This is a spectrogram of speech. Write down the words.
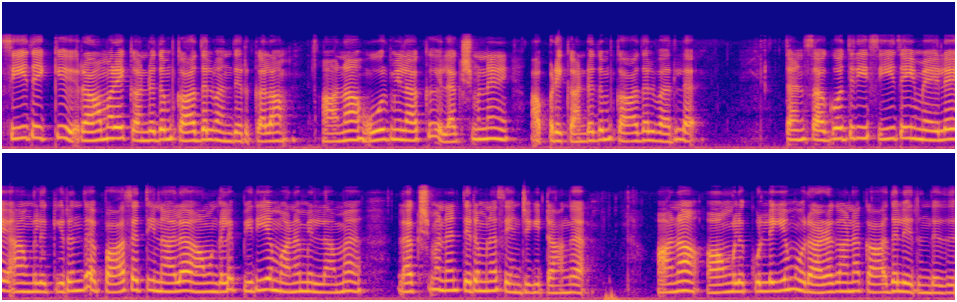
சீதைக்கு ராமரை கண்டதும் காதல் வந்திருக்கலாம். ஆனால் ஊர்மிளாக்கு லக்ஷ்மணனை அப்படி கண்டதும் காதல் வரல. தன் சகோதரி சீதை மேலே அவங்களுக்கு இருந்த பாசத்தினால அவங்கள பிரிய மனம் இல்லாமல் லக்ஷ்மணன் திருமணம் செஞ்சுக்கிட்டாங்க. ஆனால் அவங்களுக்குள்ளேயும் ஒரு அழகான காதல் இருந்தது.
